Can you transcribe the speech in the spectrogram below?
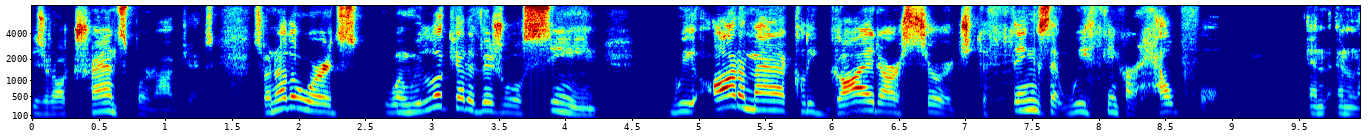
These are all transport objects. So in other words, when we look at a visual scene, we automatically guide our search to things that we think are helpful and, and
